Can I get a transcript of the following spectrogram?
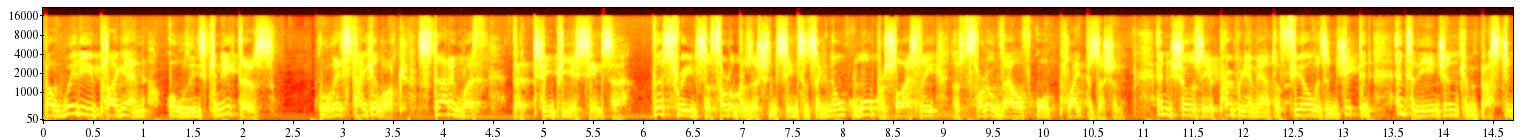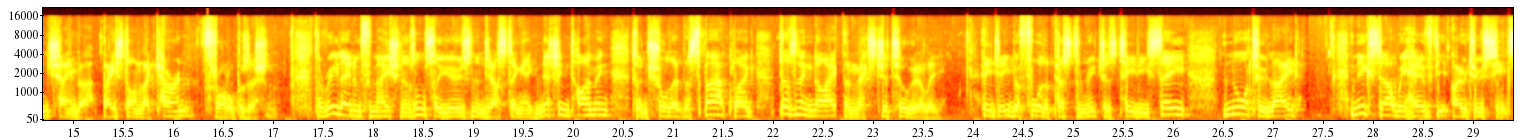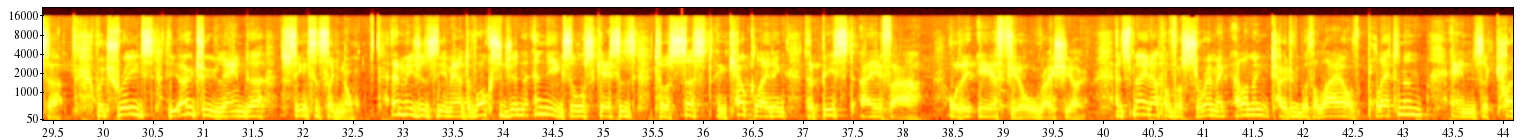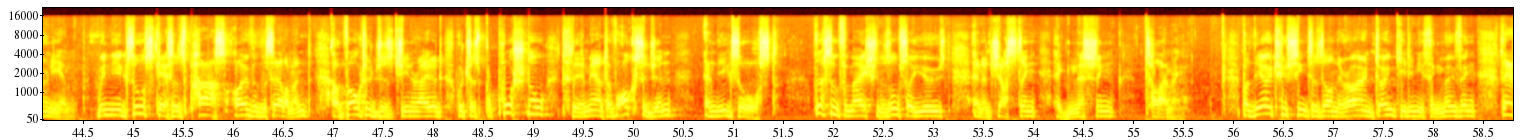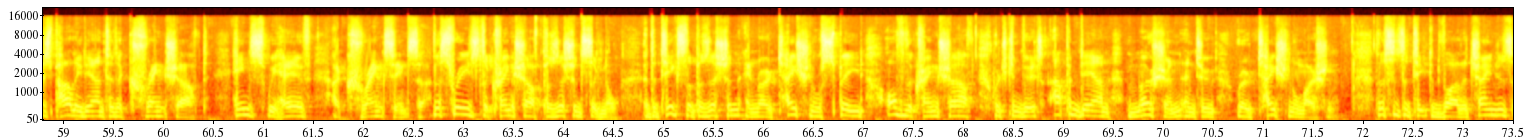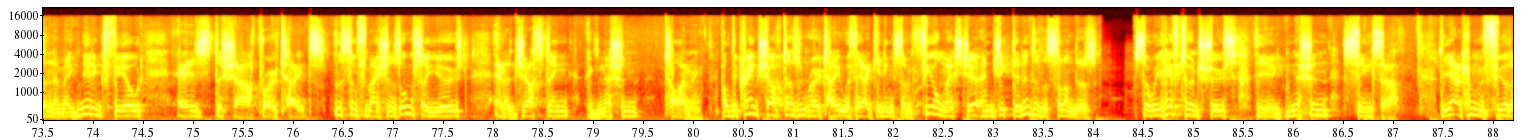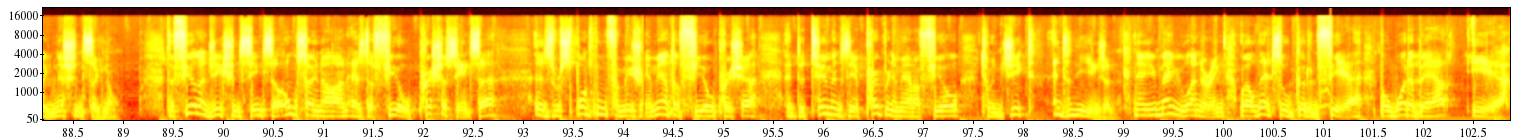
But where do you plug in all these connectors? Let's take a look, starting with the TPS sensor. This reads the throttle position sensor signal, or more precisely, the throttle valve or plate position. It ensures the appropriate amount of fuel is injected into the engine combustion chamber based on the current throttle position. The relayed information is also used in adjusting ignition timing to ensure that the spark plug doesn't ignite the mixture too early e.g. before the piston reaches TDC, nor too late. Next up we have the O2 sensor, which reads the O2 lambda sensor signal. It measures the amount of oxygen in the exhaust gases to assist in calculating the best AFR, or the air-fuel ratio. It's made up of a ceramic element coated with a layer of platinum and zirconium. When the exhaust gases pass over this element, a voltage is generated which is proportional to the amount of oxygen in the exhaust. This information is also used in adjusting ignition timing. But the O2 sensors on their own don't get anything moving. That's partly down to the crankshaft. Hence, we have a crank sensor. This reads the crankshaft position signal. It detects the position and rotational speed of the crankshaft, which converts up and down motion into rotational motion. This is detected via the changes in the magnetic field as the shaft rotates. This information is also used in adjusting ignition timing. But the crankshaft doesn't rotate without getting some fuel mixture injected into the cylinders. So we have to introduce the ignition sensor, the outcoming fuel ignition signal. The fuel injection sensor, also known as the fuel pressure sensor, is responsible for measuring the amount of fuel pressure. It determines the appropriate amount of fuel to inject into the engine. Now you may be wondering, well that's all good and fair, but what about air?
